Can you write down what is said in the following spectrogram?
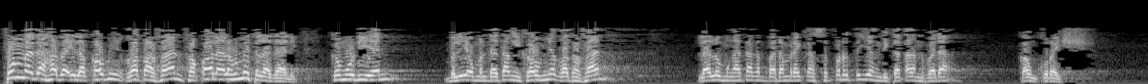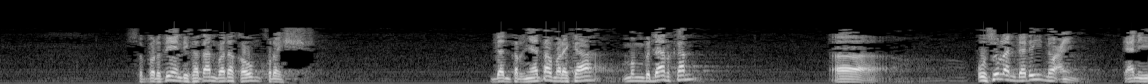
Thumma dhahaba ila Ghatafan faqala lahum. Kemudian beliau mendatangi kaumnya Ghatafan lalu mengatakan pada mereka seperti yang dikatakan pada kaum Quraisy. Seperti yang dikatakan pada kaum Quraisy. Dan ternyata mereka membenarkan uh, usulan dari Nu'aim. Yani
